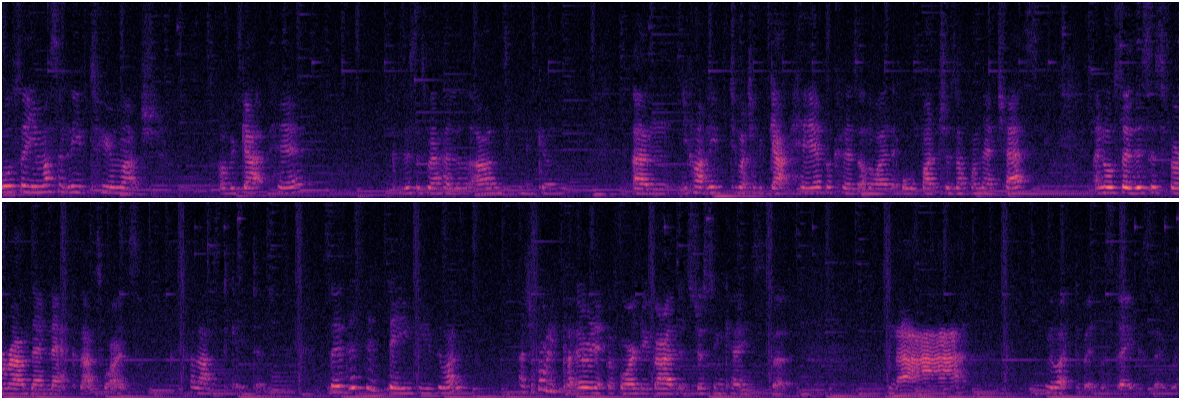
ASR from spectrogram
also you mustn't leave too much of a gap here because this is where her little arms are to go. Um, you can't leave too much of a gap here because otherwise it all bunches up on their chest. And also this is for around their neck, that's why it's elasticated. So this is Daisy's one. I should probably put her in it before I do Bandit's just in case, but nah. We like to make mistakes, don't we?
